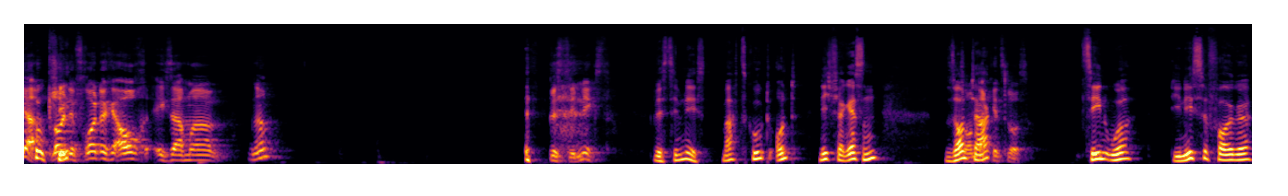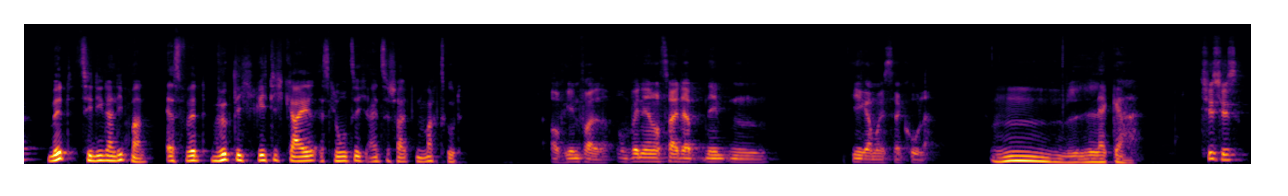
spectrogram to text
Ja, okay. Leute, freut euch auch. Ich sag mal, ne? Bis demnächst. Bis demnächst. Macht's gut und nicht vergessen, Sonntag, Sonntag geht's los. 10 Uhr, die nächste Folge mit Selina Liebmann. Es wird wirklich richtig geil. Es lohnt sich einzuschalten. Macht's gut. Auf jeden Fall. Und wenn ihr noch Zeit habt, nehmt einen Jägermeister Cola. Mmh, lecker. Tschüss, tschüss.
